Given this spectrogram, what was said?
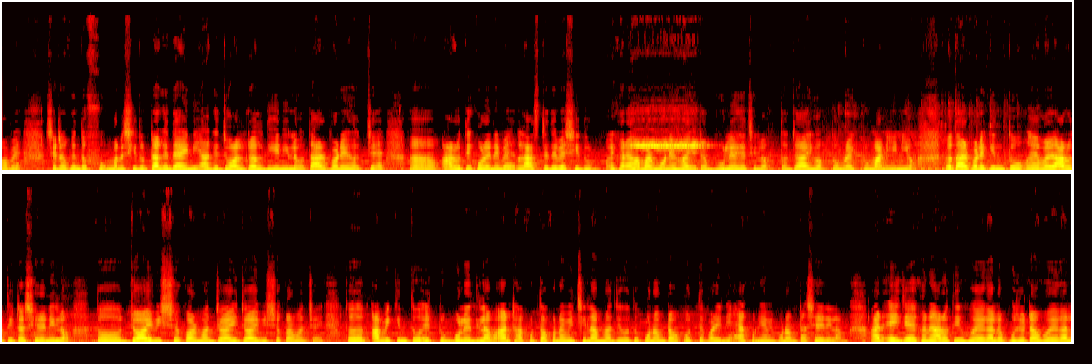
হবে সেটাও কিন্তু মানে সিঁদুরটা আগে দেয়নি, আগে জল টল দিয়ে নিল, তারপরে হচ্ছে আরতি করে নেবে লাস্টে দেবে সিঁদুর। এখানে আমার মনে হয় এটা ভুলে গেছিল, তো যাই হোক, তোমরা একটু মানিয়ে নিও। তো তারপরে কিন্তু এবারে আরতিটা সেরে নিল, তো জয় বিশ্বকর্মার জয় জয় বিশ্বকর্মার জয়। তো আমি কিন্তু একটু বলে দিলাম, আর ঠাকুর তখন আমি ছিলাম না যেহেতু, প্রণামটাও করতে পারিনি, এখনই আমি প্রণামটা সেরে নিলাম। আর এই যে এখানে আরতি হয়ে গেল, পুজোটাও হয়ে গেল,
